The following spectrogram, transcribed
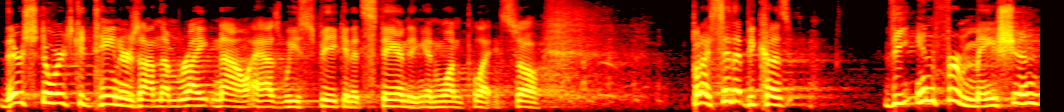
There's storage containers on them right now as we speak, and it's standing in one place. So, but I say that because the information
